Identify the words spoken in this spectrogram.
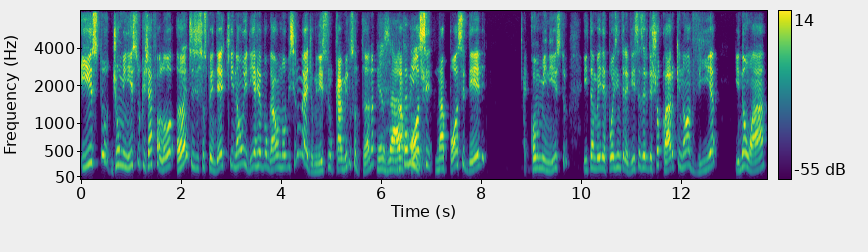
Isto de um ministro que já falou antes de suspender que não iria revogar o novo ensino médio. O ministro Camilo Santana, Exatamente. Na, posse, na posse dele, como ministro, e também depois em entrevistas, ele deixou claro que não havia e não há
